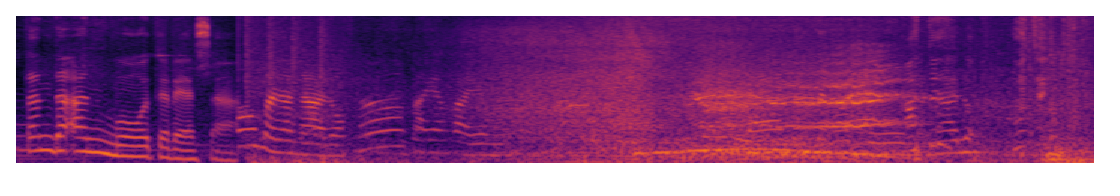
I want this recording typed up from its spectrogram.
Tandaan mo, Teresa. Oh, mananalo ka, kaya-kaya mo. Ate! Ate!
